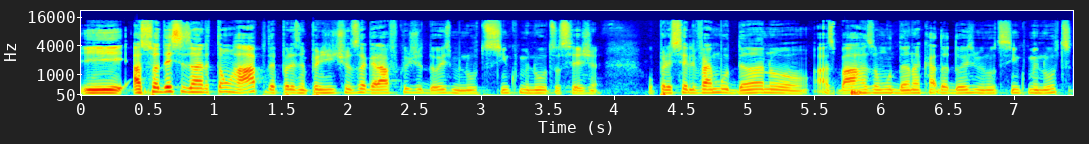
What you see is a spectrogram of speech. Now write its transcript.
E a sua decisão é tão rápida, por exemplo, a gente usa gráficos de 2 minutos, 5 minutos, ou seja, o preço ele vai mudando, as barras vão mudando a cada 2 minutos, 5 minutos,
